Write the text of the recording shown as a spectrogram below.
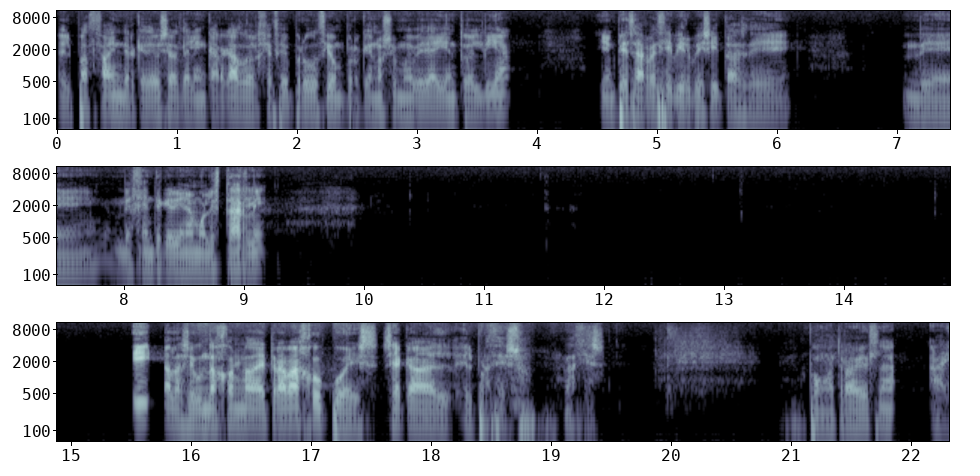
el Pathfinder, que debe ser del encargado del jefe de producción, porque no se mueve de ahí en todo el día, y empieza a recibir visitas de, de, gente que viene a molestarle. Y a la segunda jornada de trabajo, pues se acaba el, el proceso. Gracias. Pongo otra vez la... Ahí.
